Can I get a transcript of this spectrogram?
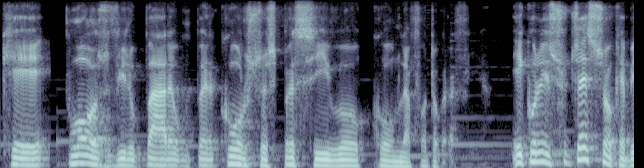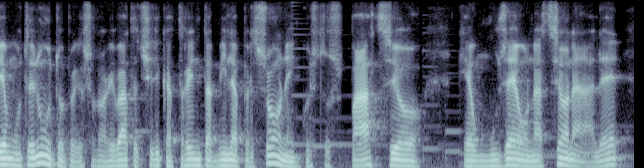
che può sviluppare un percorso espressivo con la fotografia. E con il successo che abbiamo ottenuto, perché sono arrivate circa 30.000 persone in questo spazio che è un museo nazionale,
